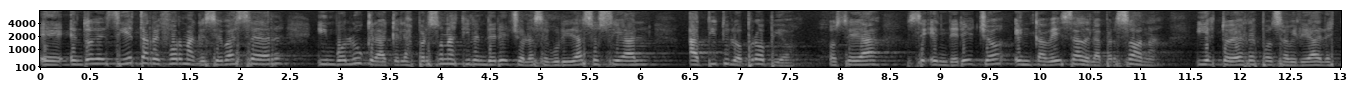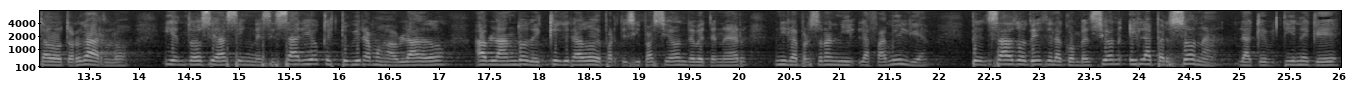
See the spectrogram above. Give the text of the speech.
Eh, entonces, si esta reforma que se va a hacer involucra que las personas tienen derecho a la seguridad social a título propio, o sea, en derecho en cabeza de la persona, y esto es responsabilidad del Estado otorgarlo y entonces hace innecesario que estuviéramos hablando, hablando de qué grado de participación debe tener ni la persona ni la familia. Pensado desde la Convención, es la persona la que tiene que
